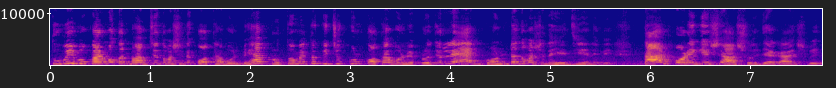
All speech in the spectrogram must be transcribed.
তুমি বোকার মতন ভাবছ তোমার সাথে কথা বলবে। হ্যাঁ প্রথমে তো কিছুক্ষণ কথা বলবে। প্রয়োজন হলে এক ঘণ্টা তোমার সাথে হেজিয়ে নেবে। তারপরে গিয়ে সে আসল জায়গায় আসবে।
